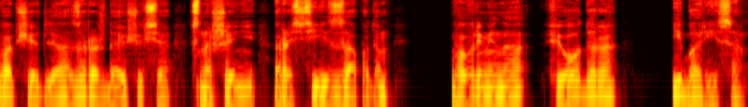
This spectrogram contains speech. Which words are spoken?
вообще для зарождающихся сношений России с Западом во времена Феодора и Бориса.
